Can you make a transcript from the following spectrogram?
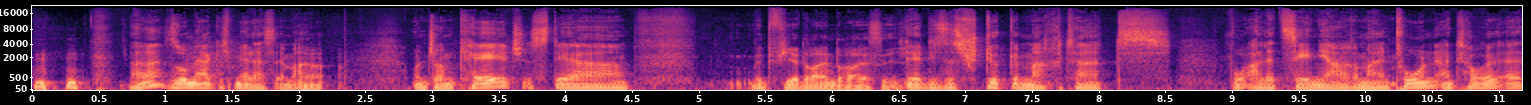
Na, so merke ich mir das immer. Ja. Und John Cage ist der, Mit 433. der dieses Stück gemacht hat, wo alle zehn Jahre mal ein Ton äh,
